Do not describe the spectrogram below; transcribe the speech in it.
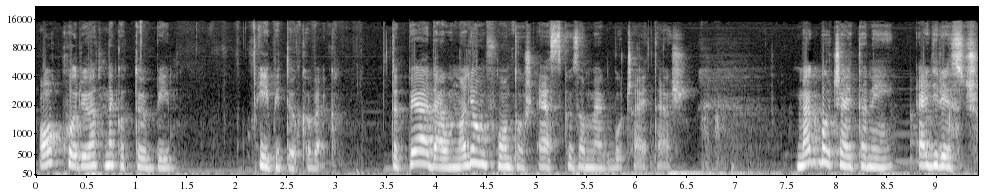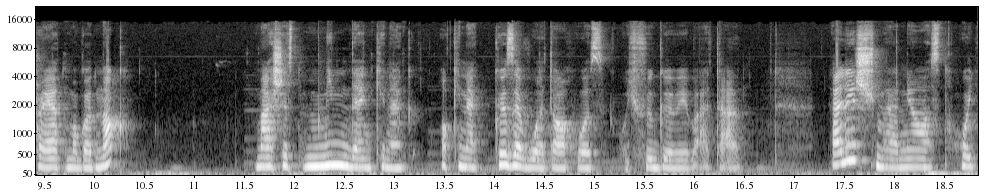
akkor jöhetnek a többi építőkövek. Tehát például nagyon fontos eszköz a megbocsájtás. Megbocsájtani egyrészt saját magadnak, másrészt mindenkinek, akinek köze volt ahhoz, hogy függővé váltál. Elismerni azt, hogy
